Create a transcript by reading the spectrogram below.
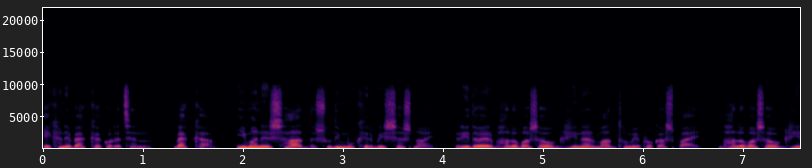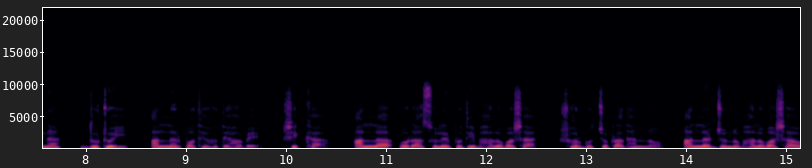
এখানে ব্যাখ্যা করেছেন। ব্যাখ্যা ইমানের স্বাদ শুধু মুখের বিশ্বাস নয়, হৃদয়ের ভালোবাসা ও ঘৃণার মাধ্যমে প্রকাশ পায়। ভালোবাসা ও ঘৃণা দুটোই আল্লাহর পথে হতে হবে। শিক্ষা, আল্লাহ ও রাসুলের প্রতি ভালোবাসা সর্বোচ্চ প্রাধান্য। আল্লাহর জন্য ভালোবাসা ও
